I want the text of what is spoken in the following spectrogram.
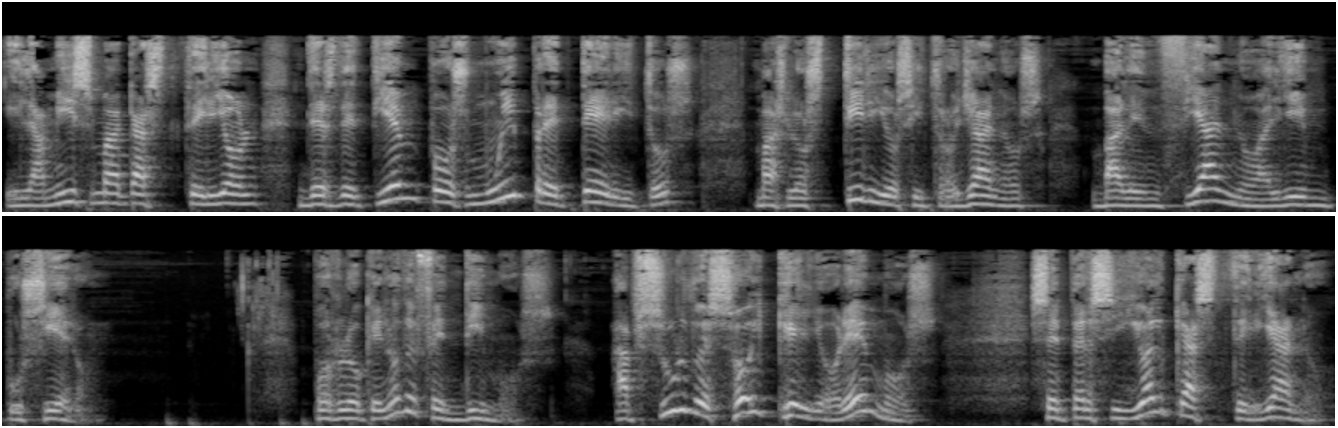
y la misma Castellón desde tiempos muy pretéritos, mas los tirios y troyanos valenciano allí impusieron. Por lo que no defendimos, absurdo es hoy que lloremos. Se persiguió al castellano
